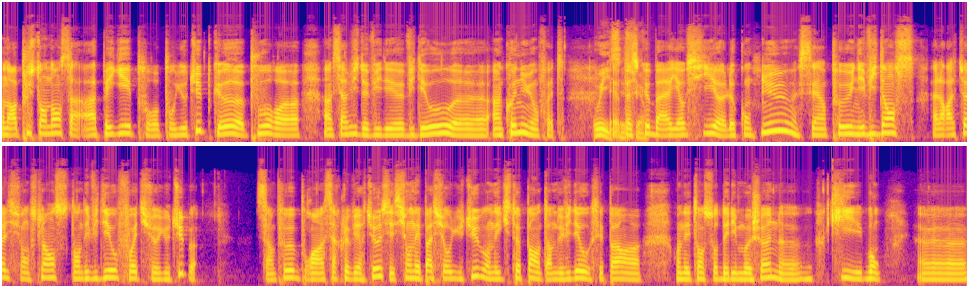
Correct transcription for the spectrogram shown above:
on aura plus tendance à, à, payer pour pour YouTube que pour un service de vidéo vidéo inconnu en fait. Oui, parce sûr. que bah il y a aussi le contenu. C'est un peu une évidence à l'heure actuelle. Si on se lance dans des vidéos, faut être sur YouTube c'est un peu pour un cercle vertueux. C'est si on n'est pas sur YouTube, on n'existe pas en termes de vidéo. C'est pas euh, en étant sur Dailymotion euh, qui, bon, euh,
